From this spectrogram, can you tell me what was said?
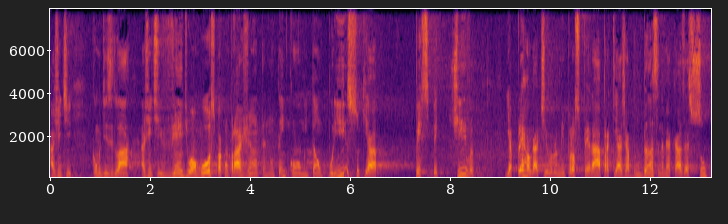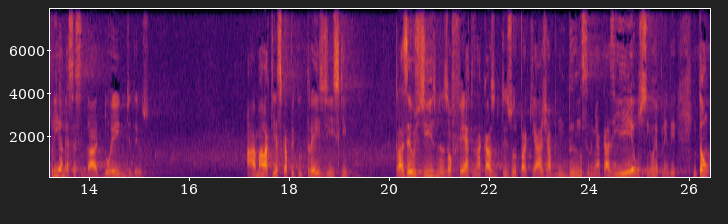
A gente, como diz lá, a gente vende o almoço para comprar a janta. Não tem como. Então, por isso que a perspectiva e a prerrogativa para me prosperar, para que haja abundância na minha casa, é suprir a necessidade do reino de Deus. A Malaquias capítulo 3 diz que trazer os dízimos e as ofertas na casa do tesouro para que haja abundância na minha casa. E eu, Senhor, repreender. Então,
